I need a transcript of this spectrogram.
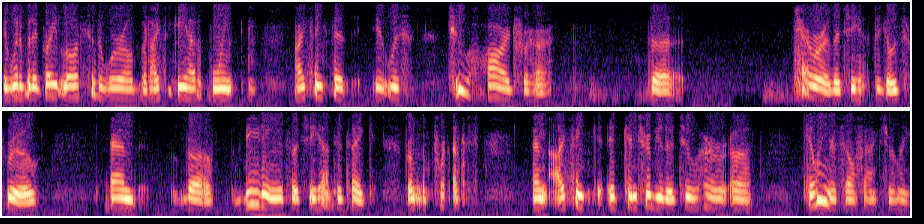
it would have been a great loss to the world. But I think he had a point. I think that it was too hard for her. The terror that she had to go through and the beatings that she had to take from the press. And I think it contributed to her uh, killing herself, actually.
